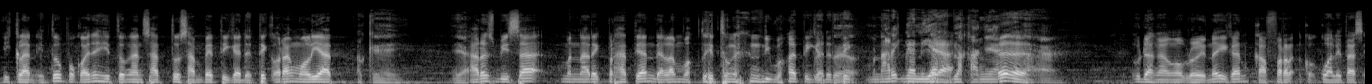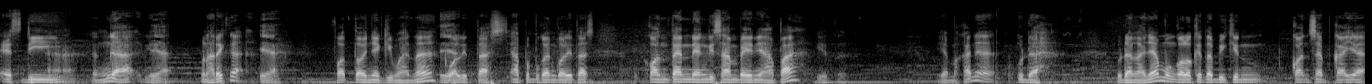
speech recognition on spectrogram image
iklan itu pokoknya hitungan 1 sampai 3 detik orang mau lihat Oke. Ya. harus bisa menarik perhatian dalam waktu hitungan di bawah 3 detik. Menarik gak nih ya Iya. belakangnya? Heeh. udah nggak ngobrolin lagi kan cover ku- kualitas SD enggak gitu. Iya. menarik nggak Iya. fotonya gimana Iya. kualitas apa bukan kualitas konten yang disampaikannya apa gitu ya makanya udah udah nggak nyambung kalau kita bikin konsep kayak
